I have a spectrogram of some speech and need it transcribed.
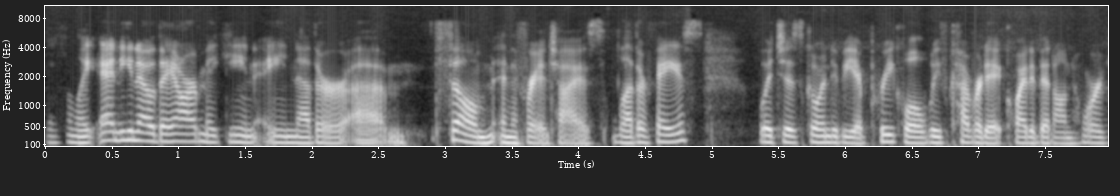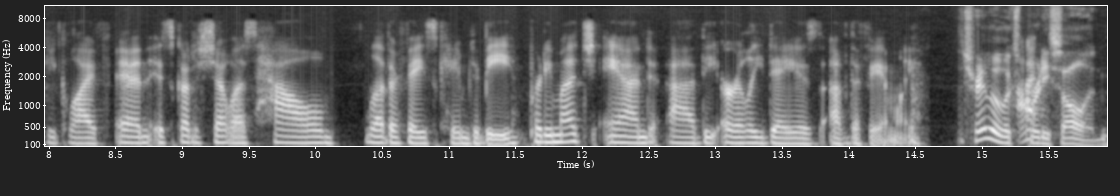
Definitely. And, you know, they are making another um, film in the franchise, Leatherface, which is going to be a prequel. We've covered it quite a bit on Horror Geek Life, and it's going to show us how Leatherface came to be, pretty much, and uh, the early days of the family. The trailer looks I- pretty solid.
